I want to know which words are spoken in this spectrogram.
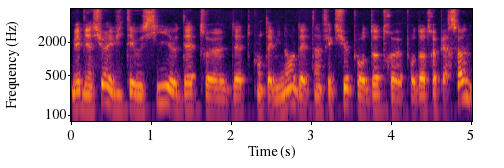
mais bien sûr éviter aussi euh, d'être euh, d'être contaminant, d'être infectieux pour d'autres pour d'autres personnes.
